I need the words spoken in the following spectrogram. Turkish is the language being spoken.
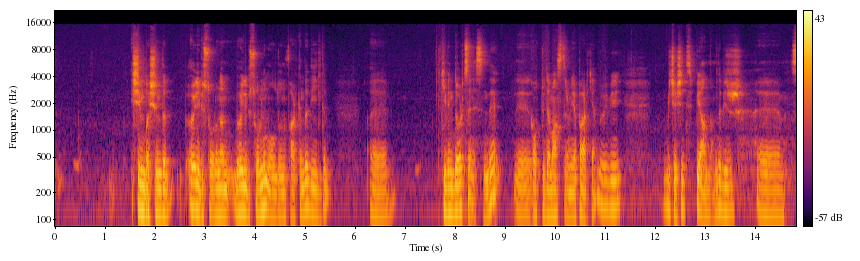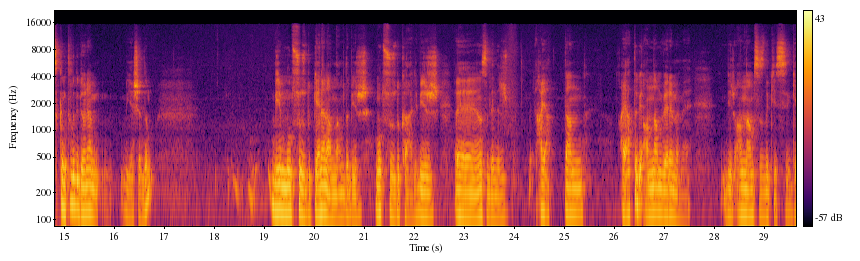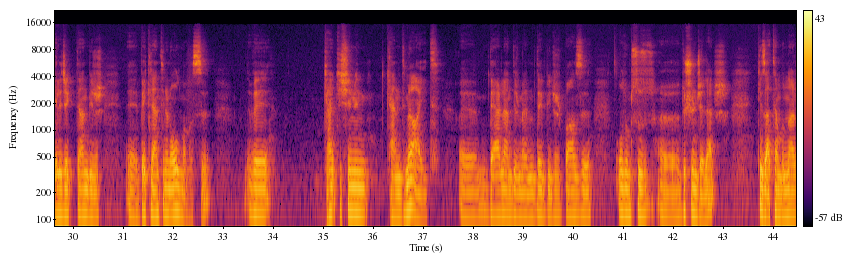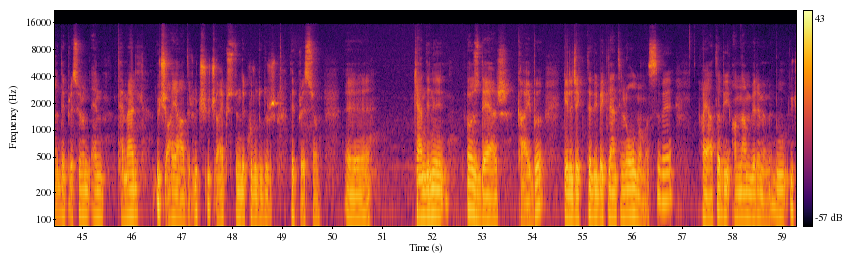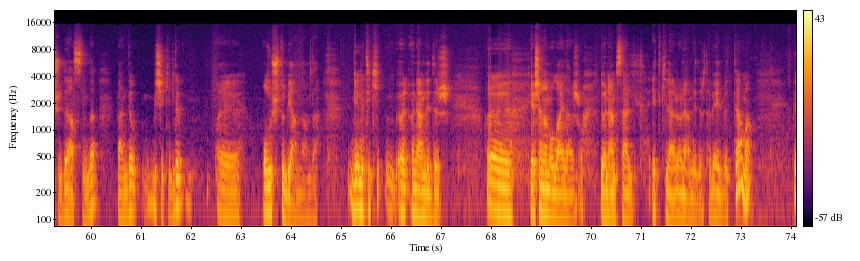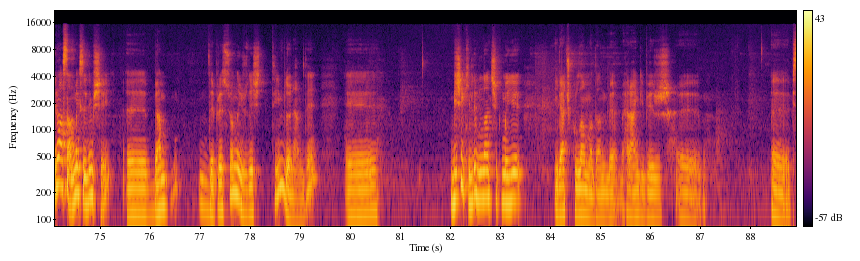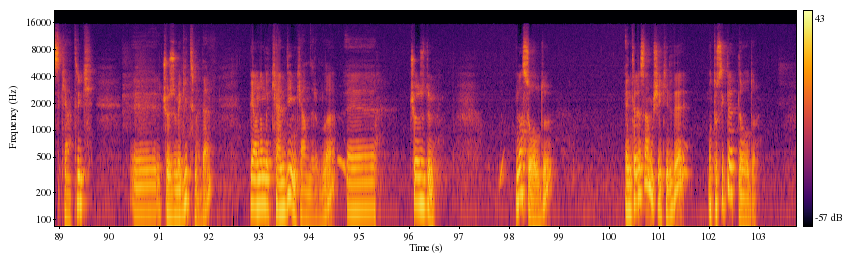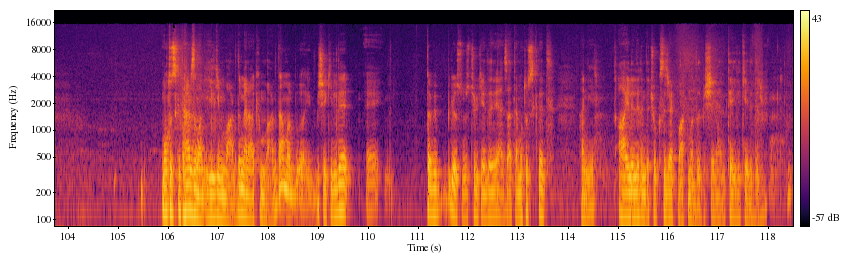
işin başında öyle bir sorunum, böyle bir sorunum olduğunu farkında değildim. E, 2004 senesinde e, ODTÜ'de master'ımı yaparken böyle bir bir çeşit bir anlamda bir e, sıkıntılı bir dönem yaşadım. Bir mutsuzluk, genel anlamda bir mutsuzluk hali, bir e, nasıl denir, hayattan, hayatta bir anlam verememe, bir anlamsızlık hissi, gelecekten bir e, beklentinin olmaması ve kişinin kendime ait e, değerlendirmemde bir bazı olumsuz e, düşünceler ki zaten bunlar depresyonun en temel üç ayağıdır. Üç, üç ayak üstünde kuruludur depresyon. E, kendini öz değer kaybı, gelecekte bir beklentinin olmaması ve hayata bir anlam verememe. Bu üçü de aslında bende bir şekilde e, oluştu bir anlamda. Genetik önemlidir. E, yaşanan olaylar, dönemsel etkiler önemlidir tabii elbette ama benim aslında anlatmak istediğim şey e, ben depresyonla yüzleştiğim dönemde e, bir şekilde bundan çıkmayı ilaç kullanmadan ve herhangi bir e, e, psikiyatrik e, çözüme gitmeden bir anlamda kendi imkanlarımla e, çözdüm. Nasıl oldu? enteresan bir şekilde motosikletle oldu. Motosiklet her zaman ilgim vardı, merakım vardı ama bir şekilde e, tabi biliyorsunuz Türkiye'de yani zaten motosiklet hani ailelerin de çok sıcak bakmadığı bir şey yani tehlikelidir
